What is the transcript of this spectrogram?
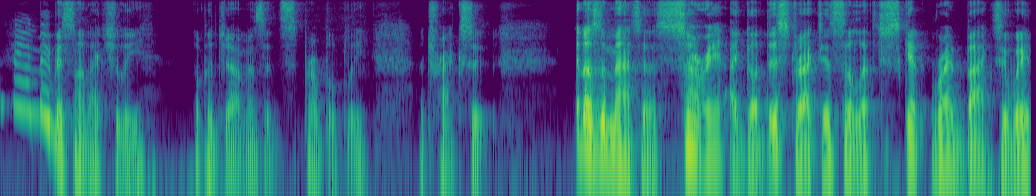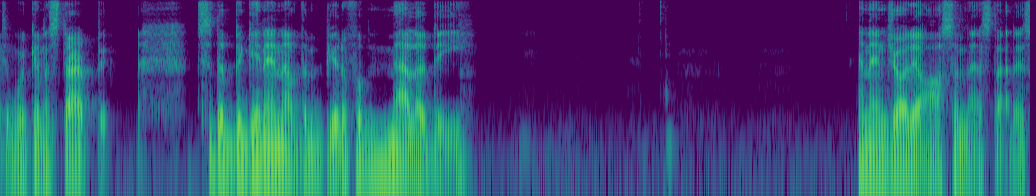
Eh, maybe it's not actually a pajamas. It's probably a tracksuit. It doesn't matter. Sorry, I got distracted. So let's just get right back to it. We're gonna start to the beginning of the beautiful melody and enjoy the awesomeness that is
